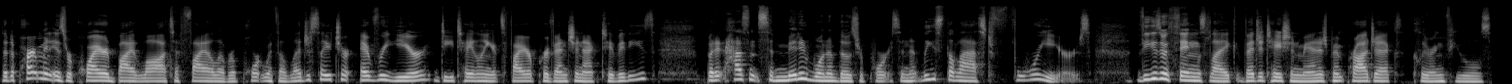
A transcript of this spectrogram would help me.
The department is required by law to file a report with the legislature every year detailing its fire prevention activities, but it hasn't submitted one of those reports in at least the last four years. These are things like vegetation management projects, clearing fuels,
